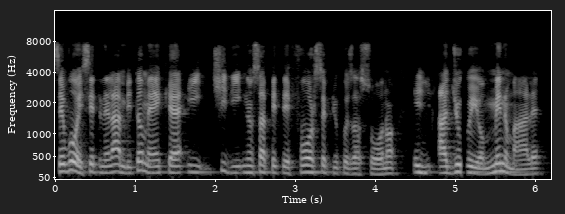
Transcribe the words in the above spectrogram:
se voi siete nell'ambito Mac, i CD non sapete forse più cosa sono. E aggiungo io, meno male.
